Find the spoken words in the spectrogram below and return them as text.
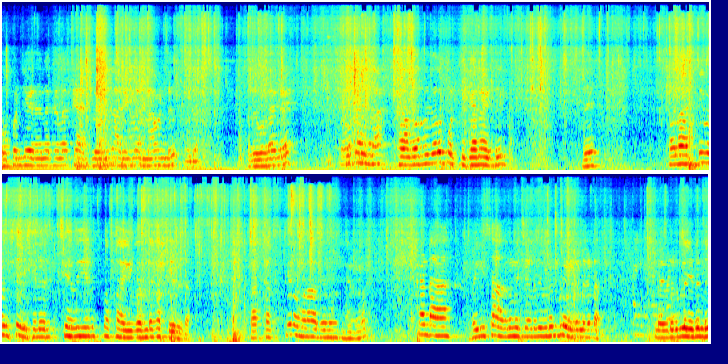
ഓപ്പൺ ചെയ്യണമെന്നൊക്കെ ഉള്ള കാറ്റലോഗും കാര്യങ്ങളെല്ലാം ഉണ്ട്. അതുപോലെ തന്നെ നമുക്ക് അതിന്റെ കളറുകൾ പൊട്ടിക്കാനായിട്ട് നല്ല അടിപൊളി സൈസിൽ ഒരു ചെറിയൊരു ഫൈബറിന്റെ കത്തി ഇടാം ആ കത്തി നമ്മൾ ആദ്യം പൊട്ടിച്ചിടണം കണ്ടാ? അപ്പൊ ഈ സാധനം വെച്ചുകൊണ്ട് ഇവിടെ ഒരു ബ്ലേഡ് ഉണ്ട് കണ്ടാ? ഇവിടെ ഒരു ബ്ലേഡ് ഉണ്ട്.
